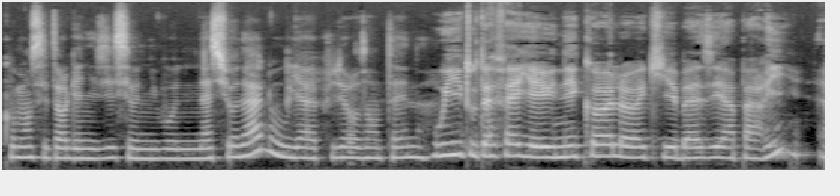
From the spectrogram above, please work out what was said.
Comment c'est organisé C'est au niveau national ou il y a plusieurs antennes? Oui, tout à fait. Il y a une école euh, qui est basée à Paris. Euh,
